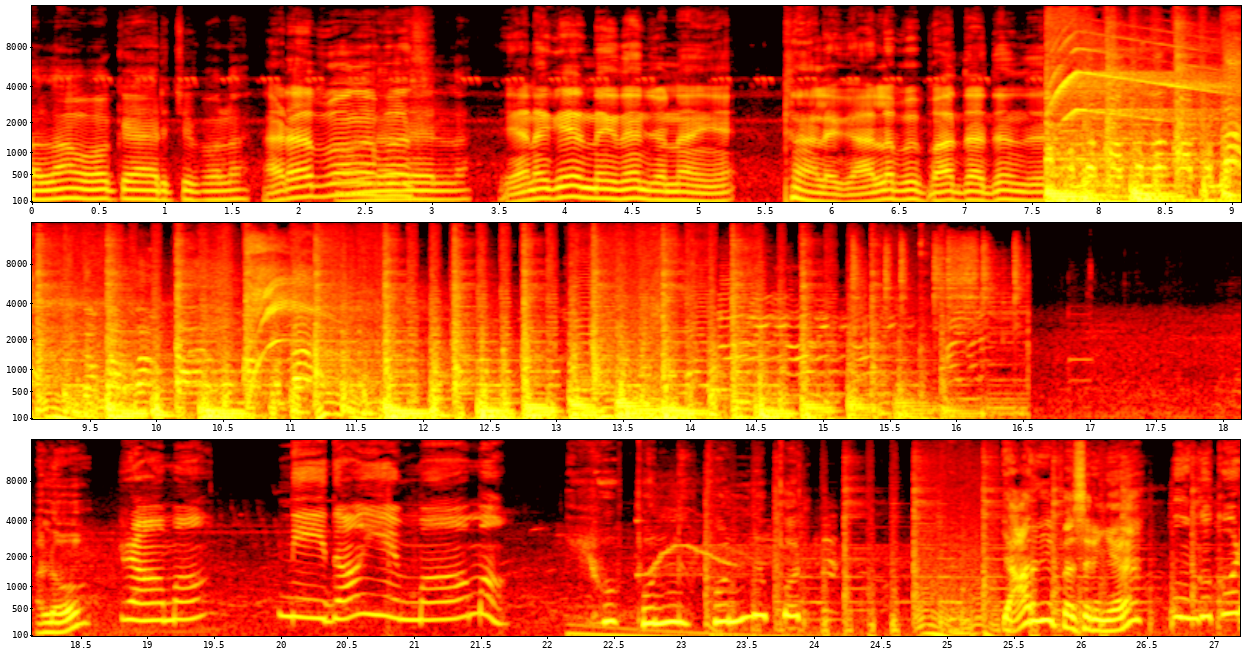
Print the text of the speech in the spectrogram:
எல்லாம் ஓகே ஆயிடுச்சு போல அட போங்க இல்லவே பாஸ் இல்ல எனக்கே இன்னைக்கு தான் சொன்னாங்க நாளைக்கு காலைல போய் பார்த்தா தான் நீதான் என் மாமா. ஐயோ பொண்ணு பொண்ணு பொண்ணு யாருங்க பேசுறீங்க? உங்க கூட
